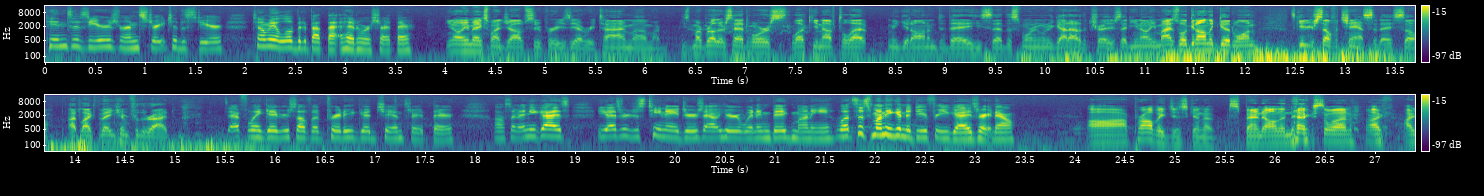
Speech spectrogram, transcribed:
pins his ears, runs straight to the steer. Tell me a little bit about that head horse right there. You know, he makes my job super easy every time. Uh, my, he's my brother's head horse. Lucky enough to let me get on him today. He said this morning when we got out of the trailer, he said, you know, you might as well get on the good one. Let's give yourself a chance today. So I'd like to thank him for the ride. Definitely gave yourself a pretty good chance right there. Awesome. And you guys, you guys are just teenagers out here winning big money. What's this money going to do for you guys right now? Uh, probably just gonna spend it on the next one. I I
